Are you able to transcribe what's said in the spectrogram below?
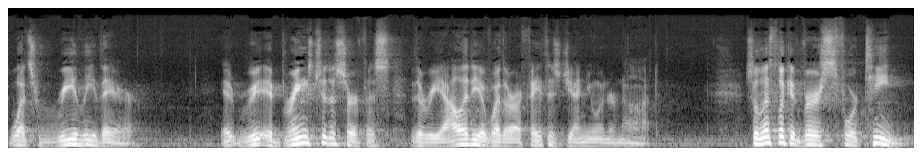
what's really there. It, re- it brings to the surface the reality of whether our faith is genuine or not. So let's look at verse 14.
